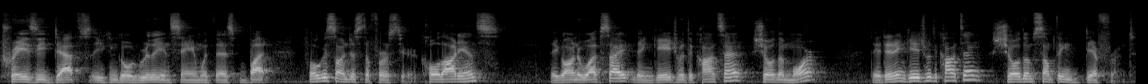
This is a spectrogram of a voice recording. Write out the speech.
crazy depths. You can go really insane with this, but focus on just the first tier. Cold audience, they go on the website, they engage with the content, show them more. They did engage with the content, show them something different.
